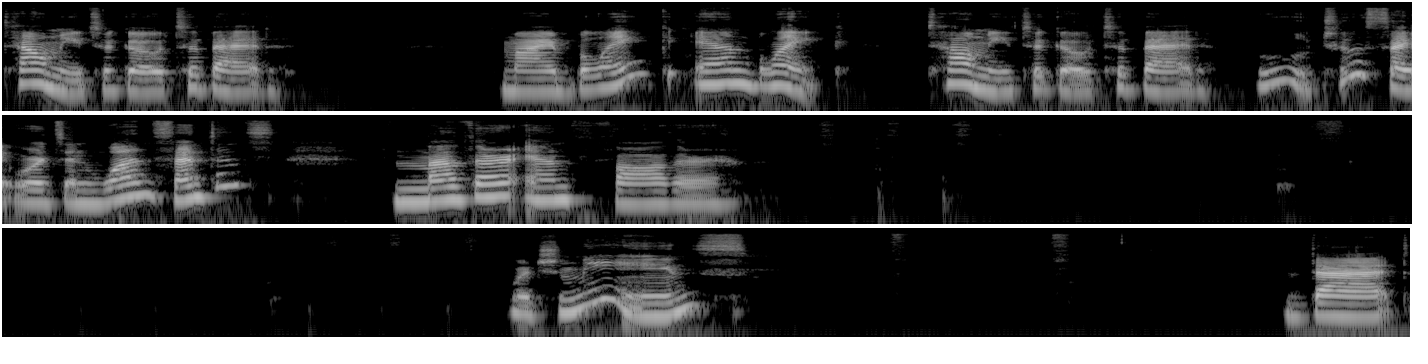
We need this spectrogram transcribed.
tell me to go to bed. My blank and blank tell me to go to bed. Ooh, two sight words in one sentence. Mother and father. Which means that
